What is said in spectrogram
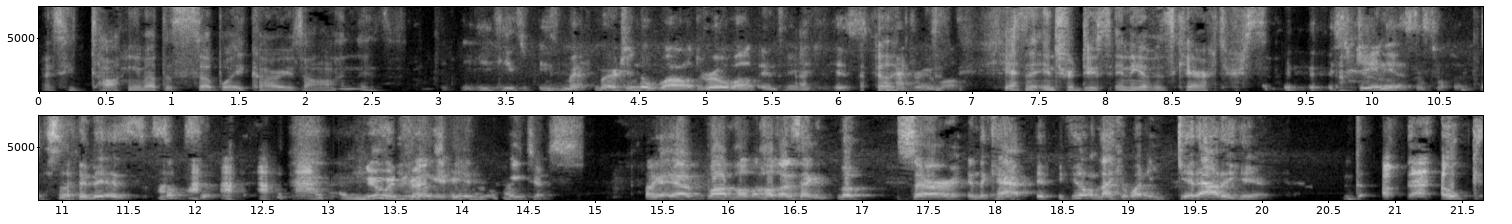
Is he talking about the subway car he's on? It's- He, he's he's merging the world, the real world, into his, his like imaginary world. he hasn't introduced any of his characters. It's genius. That's what, that's what it is. A new adventure will await us. okay, uh, Bob, hold on, hold on a second. Look, sir, in the cap. If, if you don't like it, why don't you get out of here? Uh, uh, okay,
